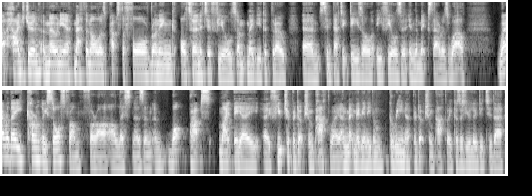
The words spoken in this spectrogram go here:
uh, hydrogen, ammonia, methanol as perhaps the four running alternative fuels, and maybe you could throw um, synthetic diesel e-fuels in, in the mix there as well where are they currently sourced from for our, our listeners? And, and what perhaps might be a, a future production pathway and maybe an even greener production pathway? Because as you alluded to there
